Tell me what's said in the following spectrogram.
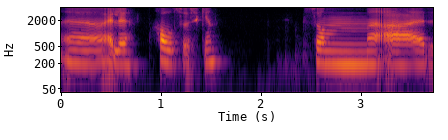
eh, eller halvsøsken, som er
